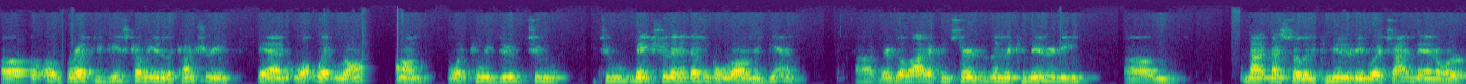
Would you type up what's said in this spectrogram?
of, of refugees coming into the country and what went wrong, what can we do to to make sure that it doesn't go wrong again? Uh, there's a lot of concerns within the community um, not necessarily the community in which I'm in or,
